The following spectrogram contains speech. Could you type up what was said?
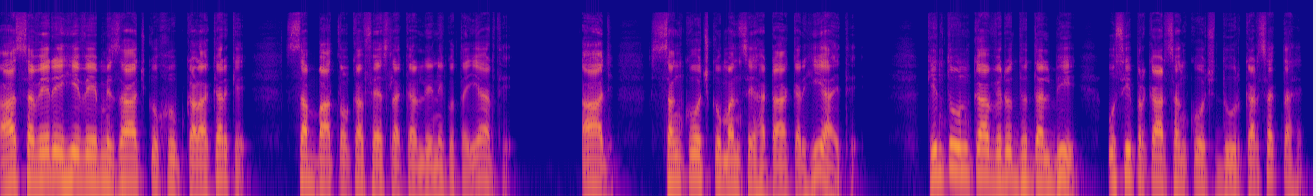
आज सवेरे ही वे मिजाज को खूब कड़ा करके सब बातों का फैसला कर लेने को तैयार थे। आज संकोच को मन से हटाकर ही आए थे। किंतु उनका विरुद्ध दल भी उसी प्रकार संकोच दूर कर सकता है।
